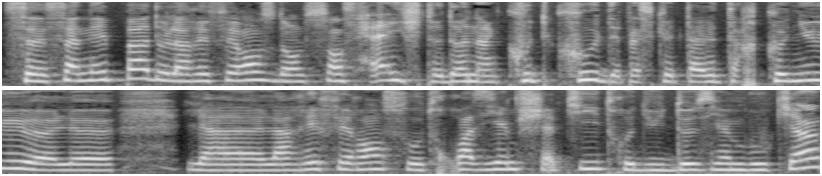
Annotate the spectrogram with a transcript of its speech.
Ça, ça n'est pas de la référence dans le sens hey je te donne un coup de coude parce que t'as as reconnu euh, le, la, la référence au troisième chapitre du deuxième bouquin.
